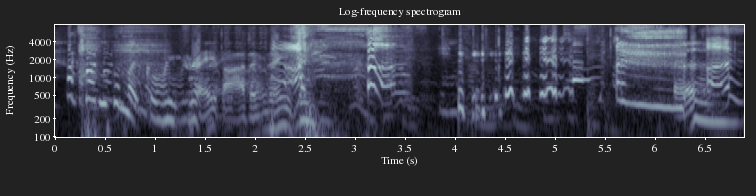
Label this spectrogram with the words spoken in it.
I can't even like recreate that, I don't think. Incoming in 30 seconds. Uh,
